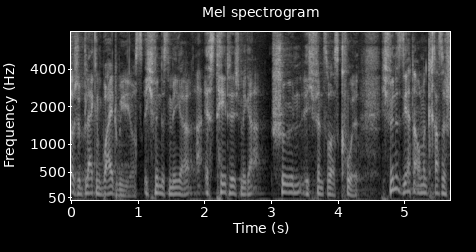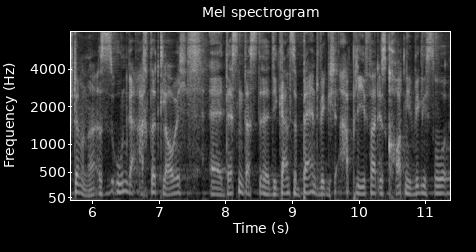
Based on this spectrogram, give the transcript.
Solche Black and White Videos. Ich finde es mega ästhetisch, mega schön. Ich finde sowas cool. Ich finde, sie hat auch eine krasse Stimme. Ne? Es ist ungeachtet, glaube ich, äh, dessen, dass äh, die ganze Band wirklich abliefert, ist Courtney wirklich so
